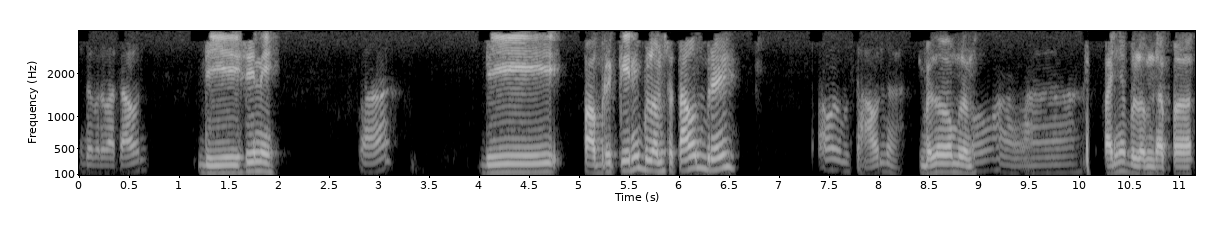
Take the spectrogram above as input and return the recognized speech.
udah berapa tahun? Di sini, Hah? di pabrik ini belum setahun, Bre. oh belum setahun dah Belum, belum. oh alah Makanya belum dapat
